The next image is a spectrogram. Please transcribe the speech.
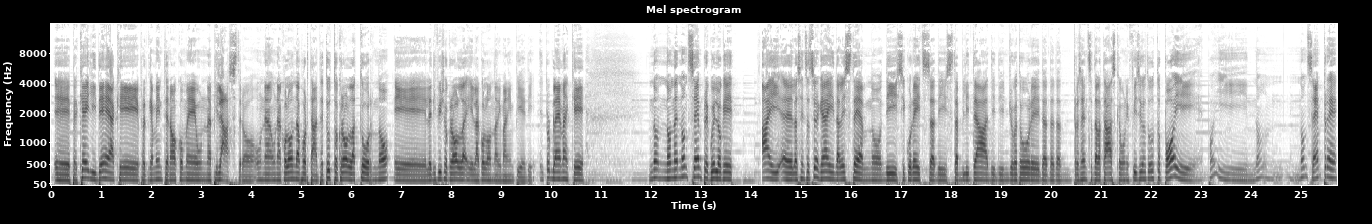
Eh, perché l'idea che praticamente no, come un pilastro, una, una, colonna portante, tutto crolla attorno e l'edificio crolla e la colonna rimane in piedi. Il problema è che non, non, non sempre quello che hai eh, la sensazione che hai dall'esterno di sicurezza, di stabilità di, di un giocatore, da, da, da, presenza dalla tasca con il fisico tutto, poi, poi non, non, sempre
